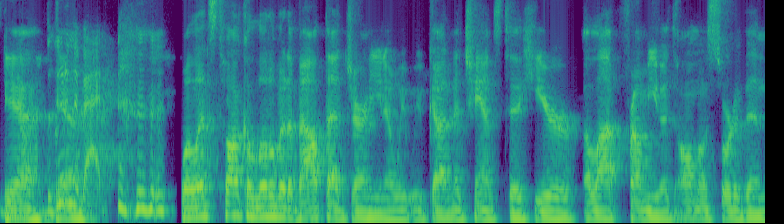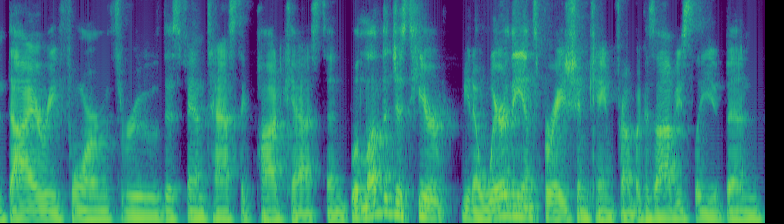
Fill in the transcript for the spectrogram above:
Yeah. Know, the good yeah. and the bad. well, let's talk a little bit about that journey. You know, we, we've gotten a chance to hear a lot from you. It's almost sort of in diary form through this fantastic podcast and would love to just hear, you know, where the inspiration came from, because obviously you've been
